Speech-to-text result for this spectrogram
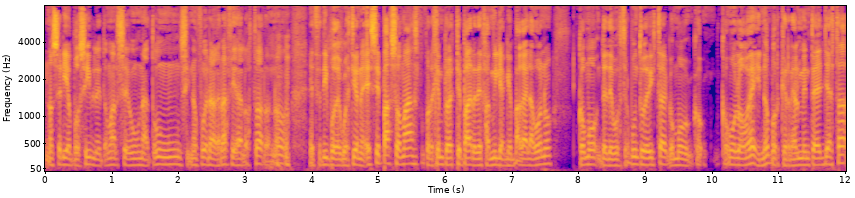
No sería posible tomarse un atún si no fuera gracias a los toros, ¿no? Este tipo de cuestiones. Ese paso más, por ejemplo, este padre de familia que paga el abono, ¿cómo, desde vuestro punto de vista, cómo, cómo, lo veis, no? Porque realmente él ya está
